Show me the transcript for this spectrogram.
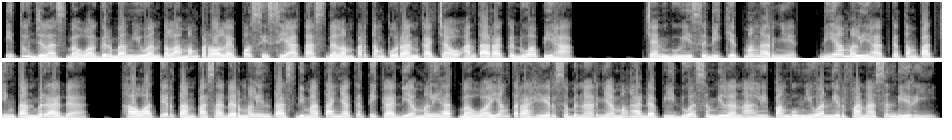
Itu jelas bahwa gerbang Yuan telah memperoleh posisi atas dalam pertempuran kacau antara kedua pihak. Chen Gui sedikit mengernyit. Dia melihat ke tempat King Tan berada. Khawatir tanpa sadar melintas di matanya ketika dia melihat bahwa yang terakhir sebenarnya menghadapi dua sembilan ahli panggung Yuan Nirvana sendiri.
